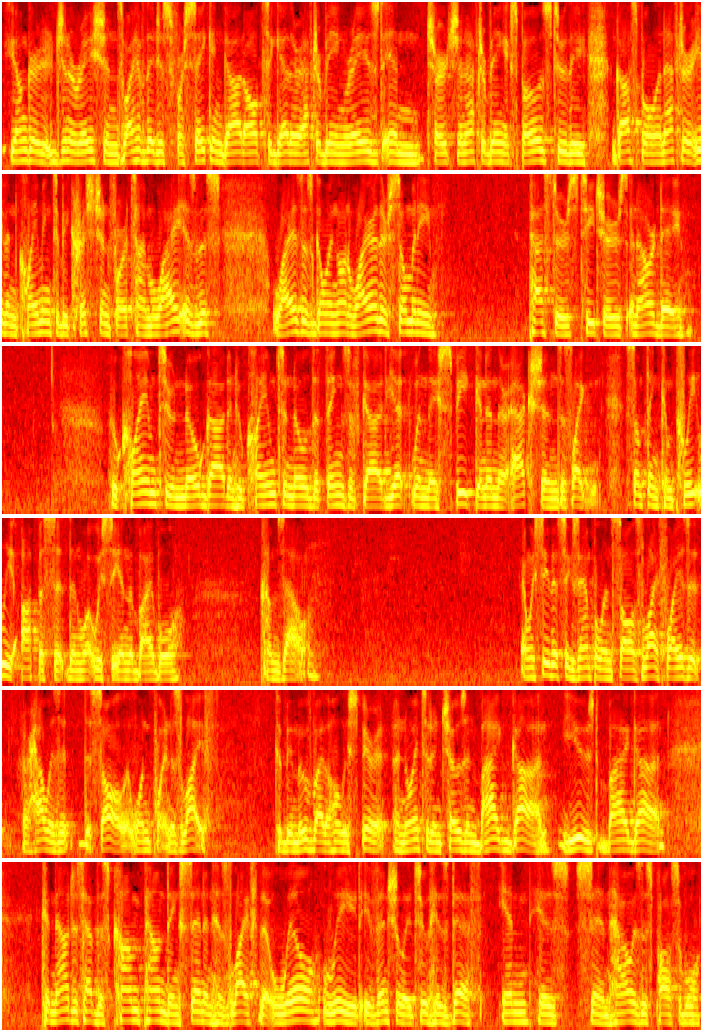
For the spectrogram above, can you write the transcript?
younger generations, why have they just forsaken God altogether after being raised in church and after being exposed to the gospel and after even claiming to be Christian for a time? Why is this why is this going on? Why are there so many pastors, teachers in our day who claim to know God and who claim to know the things of God, yet when they speak and in their actions, it's like something completely opposite than what we see in the Bible comes out. And we see this example in Saul's life. Why is it, or how is it that Saul, at one point in his life, could be moved by the Holy Spirit, anointed and chosen by God, used by God? Could now just have this compounding sin in his life that will lead eventually to his death in his sin. How is this possible?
